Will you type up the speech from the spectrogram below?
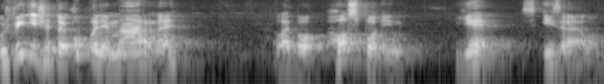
už vidí, že to je úplne márne, lebo hospodin je s Izraelom.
